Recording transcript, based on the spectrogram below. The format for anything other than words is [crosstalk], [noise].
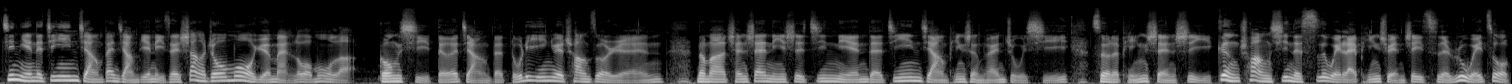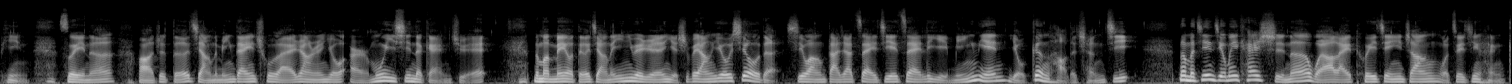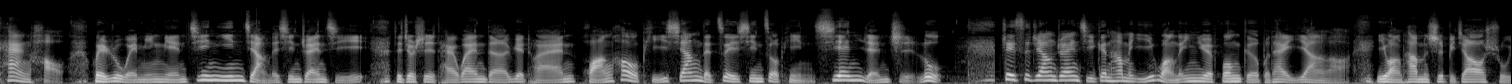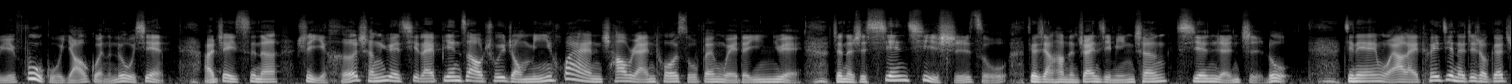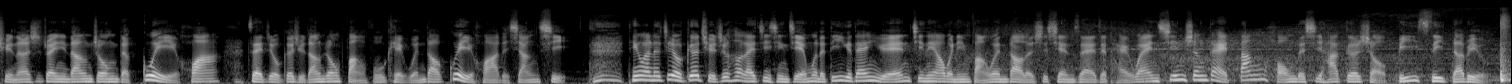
今年的金鹰奖颁奖典礼在上个周末圆满落幕了，恭喜得奖的独立音乐创作人。那么陈珊妮是今年的金鹰奖评审团主席，所有的评审是以更创新的思维来评选这一次入围作品。所以呢，啊，这得奖的名单一出来，让人有耳目一新的感觉。那么没有得奖的音乐人也是非常优秀的，希望大家再接再厉，明年有更好的成绩。那么今天节目一开始呢，我要来推荐一张我最近很看好会入围明年金鹰奖的新专辑，这就是台湾的乐团皇后皮箱的最新作品《仙人指路》。这次这张专辑跟他们以往的音乐风格不太一样啊，以往他们是比较属于复古摇滚的路线，而这一次呢，是以合成乐器来编造出一种迷幻、超然、脱俗氛围的音乐，真的是仙气十足。就像他们的专辑名称《仙人指路》。今天我要来推荐的这首歌曲呢，是专辑当中的《桂花》。在这首歌曲当中，仿佛可以闻到桂花的香气。听完了这首歌曲之后，来进行节目的第一个单元。今天要为您访问到的是现在在台湾新生代当红的嘻哈歌手 B.C.W。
